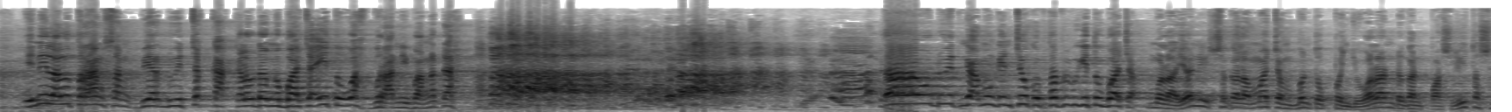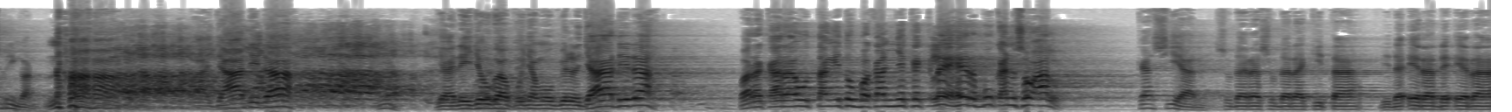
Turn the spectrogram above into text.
ini lalu terangsang biar duit cekak. Kalau udah ngebaca itu, wah berani banget dah. Tahu duit nggak mungkin cukup, tapi begitu baca melayani segala macam bentuk penjualan dengan fasilitas ringan. Nah, jadi dah. Hmm, jadi juga punya mobil jadi dah. Perkara utang itu bakal nyekek leher bukan soal. Kasihan saudara-saudara kita di daerah-daerah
